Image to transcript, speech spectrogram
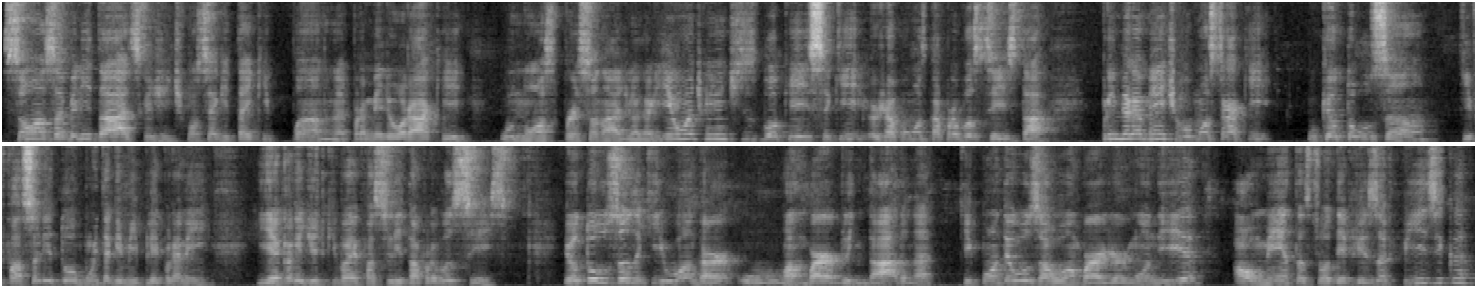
são as habilidades que a gente consegue estar tá equipando, né? Para melhorar aqui o nosso personagem, galera. E onde que a gente desbloqueia isso aqui, eu já vou mostrar para vocês, tá? Primeiramente, eu vou mostrar aqui o que eu estou usando, que facilitou muito a gameplay para mim e acredito que vai facilitar para vocês. Eu estou usando aqui o andar, o ambar blindado, né? Que quando eu usar o ambar de harmonia, aumenta a sua defesa física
